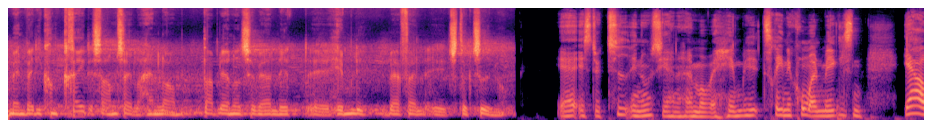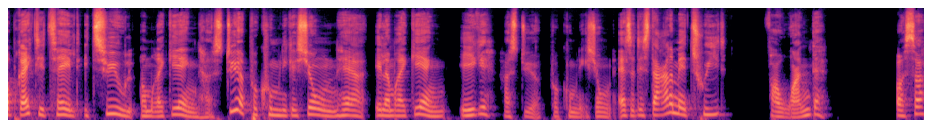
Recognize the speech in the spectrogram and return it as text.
Men hvad de konkrete samtaler handler om, der bliver nødt til at være lidt øh, hemmelig, i hvert fald et stykke tid nu. Ja, et stykke tid endnu, siger han, han må være hemmelig. Trine Krohmann Mikkelsen. Jeg har oprigtigt talt i tvivl, om regeringen har styr på kommunikationen her, eller om regeringen ikke har styr på kommunikationen. Altså, det starter med et tweet fra Rwanda, og så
